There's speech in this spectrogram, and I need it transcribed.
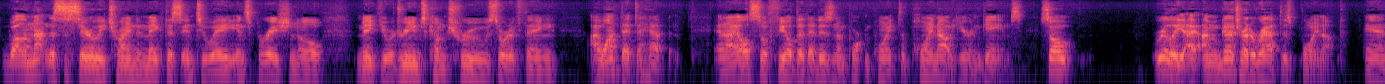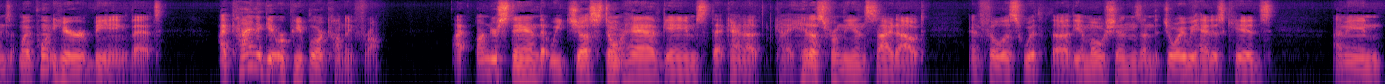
while I'm not necessarily trying to make this into a inspirational, make your dreams come true sort of thing, I want that to happen. And I also feel that that is an important point to point out here in games. So, really, I, I'm going to try to wrap this point up. And my point here being that I kind of get where people are coming from. I understand that we just don't have games that kind of kind of hit us from the inside out and fill us with uh, the emotions and the joy we had as kids. I mean,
